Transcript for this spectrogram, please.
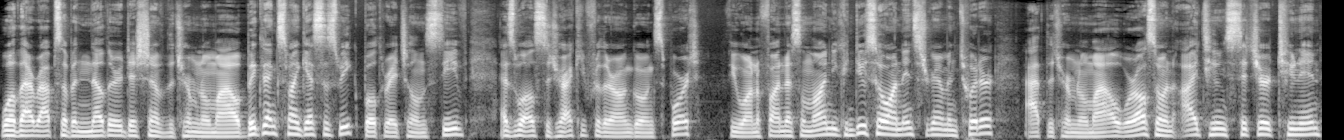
Well, that wraps up another edition of the Terminal Mile. Big thanks to my guests this week, both Rachel and Steve, as well as to Trackie for their ongoing support. If you want to find us online, you can do so on Instagram and Twitter at the Terminal Mile. We're also on iTunes, Stitcher, TuneIn,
